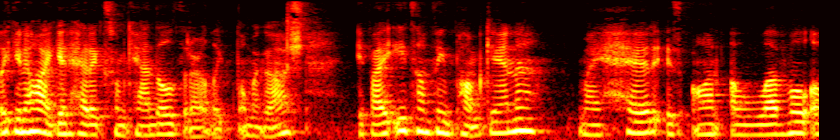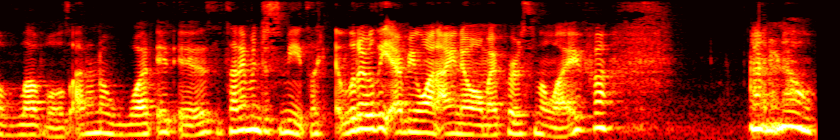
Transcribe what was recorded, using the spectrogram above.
like you know how I get headaches from candles that are like, oh my gosh, if I eat something pumpkin, my head is on a level of levels. I don't know what it is. It's not even just me. It's like literally everyone I know in my personal life. I don't know.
